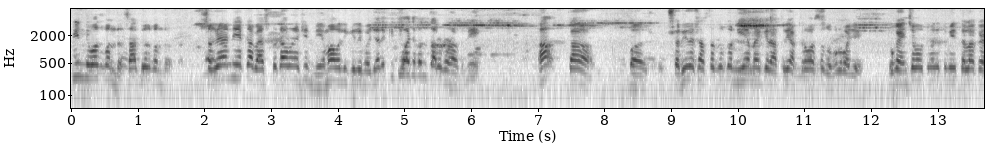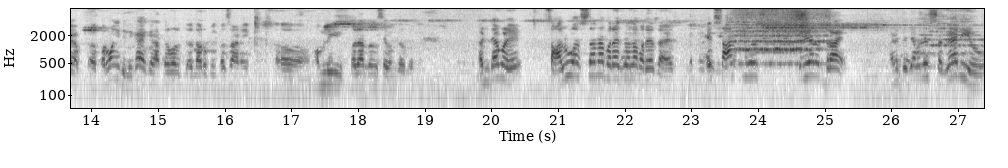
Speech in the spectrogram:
तीन दिवस बंद सात दिवस बंद. सगळ्यांनी एका व्यासपीठावर याची नियमावली केली पाहिजे. अरे किती वाजेपर्यंत चालू ठेवणार तुम्ही? हा? का शरीरशास्त्राचा जो नियम आहे की रात्री अकरा वाजता झोपलं पाहिजे तो काय यांच्या बाबतीमध्ये तुम्ही त्याला काय परवानगी दिली काय की रात्रभर दारू पीत बसा आणि अंमली पदार्थाचं सेवन करत बसा? आणि त्यामुळे चालू असताना बऱ्याच वेळेला मर्यादा आहेत. एक सात दिवस क्लिअर ड्राय आणि त्याच्यामध्ये सगळ्यांनी येऊन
